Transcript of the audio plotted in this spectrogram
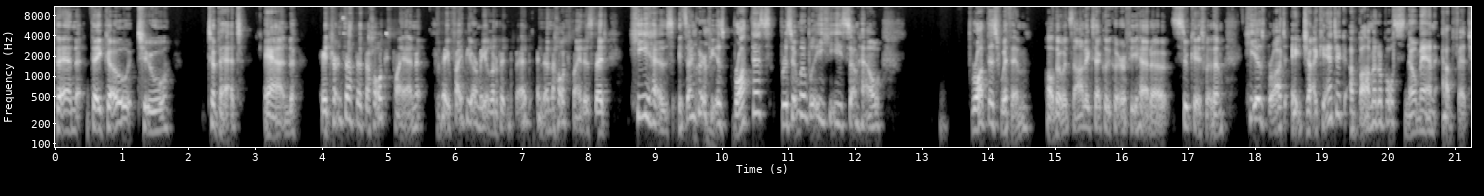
then they go to Tibet, and it turns out that the Hulk's plan, they fight the army a little bit in bed, and then the Hulk's plan is that he has, it's unclear if he has brought this. Presumably, he somehow brought this with him, although it's not exactly clear if he had a suitcase with him. He has brought a gigantic, abominable snowman outfit.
